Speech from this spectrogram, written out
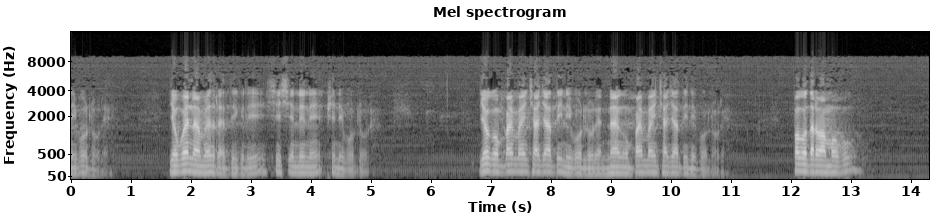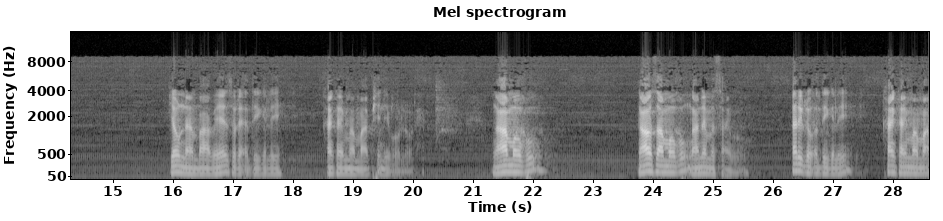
နေဖို့လိုတယ်ရုပ်ပဲနာပဲဆိုတဲ့အတိကလေးရှင်းရှင်းလင်းလင်းဖြစ်နေဖို့လိုတယ် ရုပ်ကိုပိုင်းပိုင်းခြားခြားသိနေဖို့လိုတယ်နာမ်ကိုပိုင်းပိုင်းခြားခြားသိနေဖို့လိုတယ်ပုဂ္ဂိုလ်တရားမဟုတ်ဘူးယုံနံပါပဲဆိုတဲ့အတိကလေးခိုင်ခိုင်မာမာဖြစ်နေဖို့လိုတယ်ငါမဟုတ်ဘူးငါဥစ္စာမဟုတ်ဘူးငါနဲ့မဆိုင်ဘူးအဲ့ဒီလိုအတိကလေးခိုင်ခိုင်မာမာ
